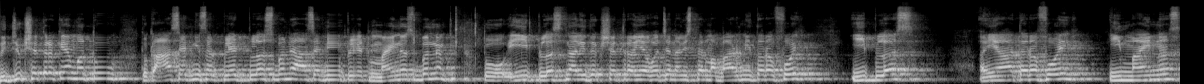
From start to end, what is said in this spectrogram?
વિદ્યુત ક્ષેત્ર કેમ હતું? તો કે આ સાઈડની સર પ્લેટ પ્લસ બને, આ સાઈડની પ્લેટ માઇનસ બને. તો ઈ પ્લસના લીધે ક્ષેત્ર અહીંયા વચ્ચેના વિસ્તારમાં બારની તરફ હોય, ઈ પ્લસ અહીંયા આ તરફ હોય, ઈ માઇનસ.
